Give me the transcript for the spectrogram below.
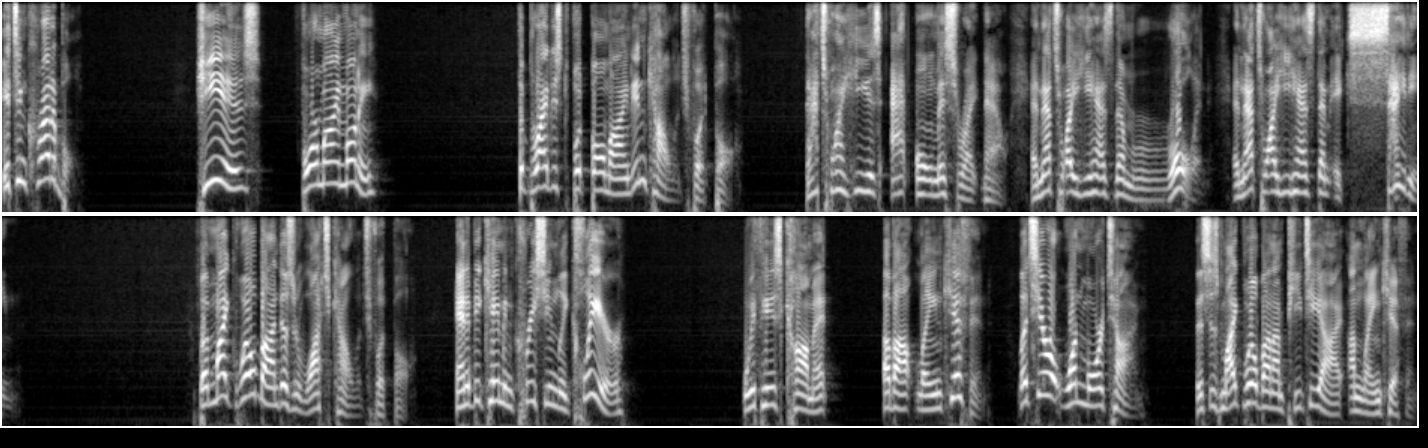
It's incredible. He is, for my money, the brightest football mind in college football. That's why he is at Ole Miss right now. And that's why he has them rolling. And that's why he has them exciting. But Mike Wilbon doesn't watch college football. And it became increasingly clear with his comment about Lane Kiffin. Let's hear it one more time. This is Mike Wilbon on PTI on Lane Kiffin.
